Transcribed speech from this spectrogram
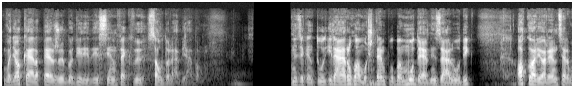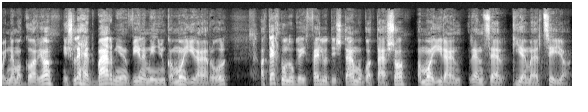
vagy akár a Perzsőből déli részén fekvő Szaudarábiában. Ezeken túl Irán rohamos tempóban modernizálódik, akarja a rendszer, vagy nem akarja, és lehet bármilyen véleményünk a mai Iránról, a technológiai fejlődés támogatása a mai Irán rendszer kiemelt célja.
